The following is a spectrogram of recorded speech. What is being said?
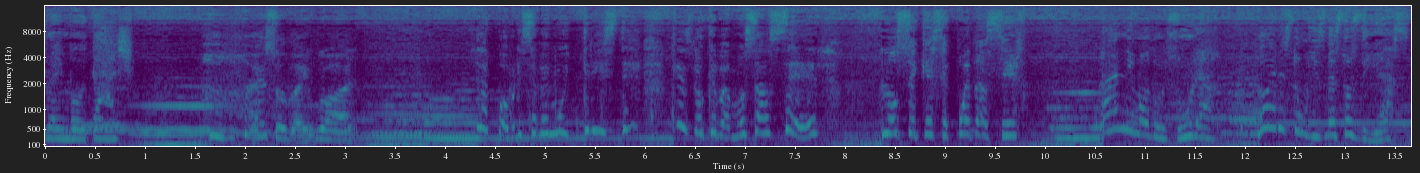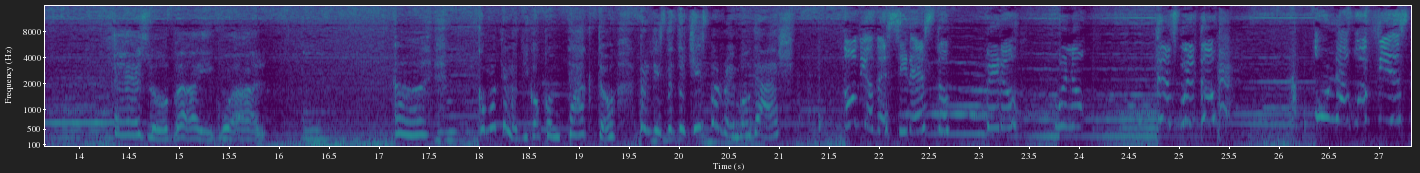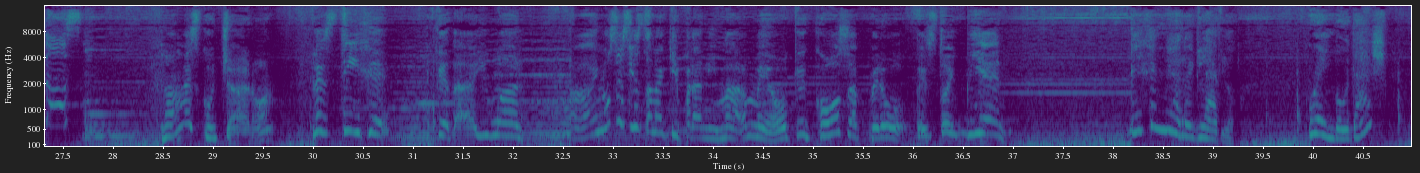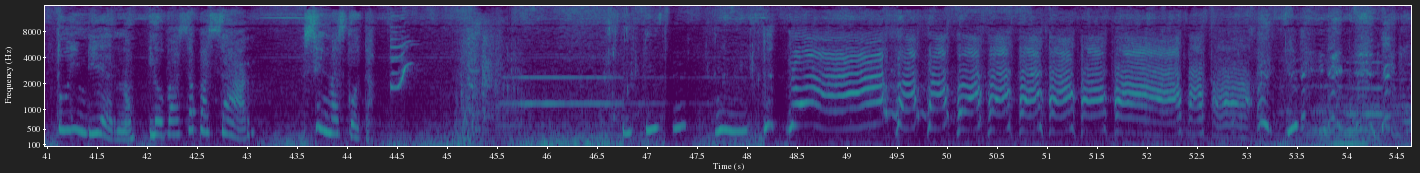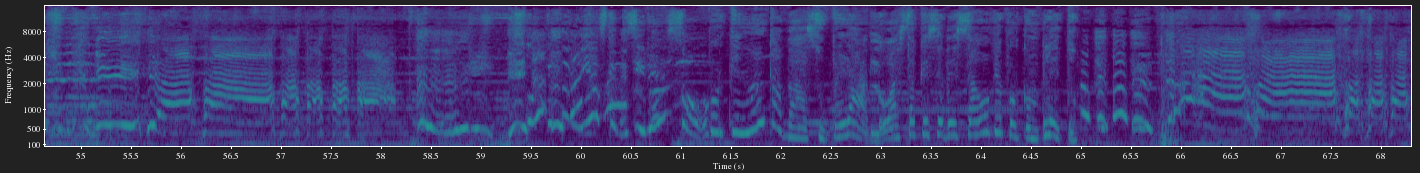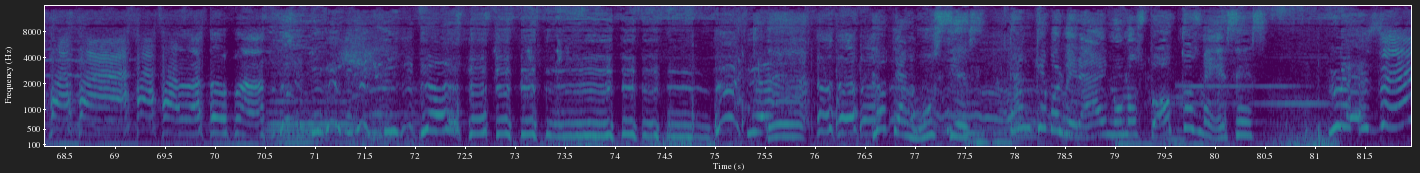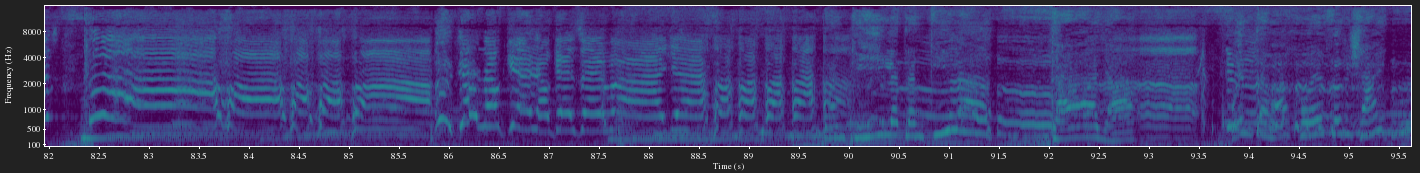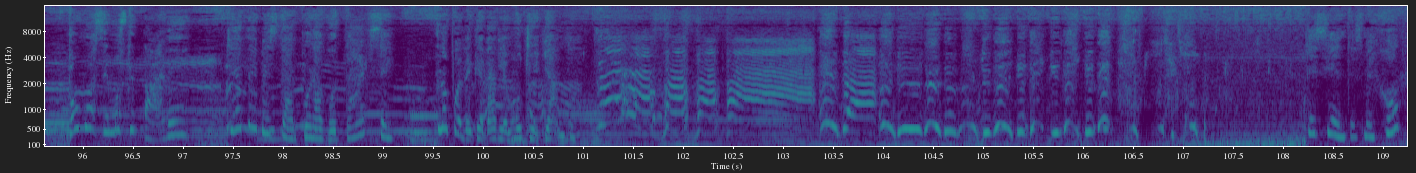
Rainbow Dash. Ah, Eso da igual. La pobre se ve muy triste. ¿Qué es lo que vamos a hacer? No sé qué se puede hacer. Ánimo, dulzura. No eres tú misma estos días. Eso da igual. Ah, ¿Cómo te lo digo con tacto? Perdiste tu chispa, Rainbow Dash. Odio decir esto, pero bueno, te has vuelto un aguafiestas. ¿No me escucharon? Dije que da igual. Ay, no sé si están aquí para animarme o qué cosa, pero estoy bien. Déjenme arreglarlo. Rainbow Dash, tu invierno lo vas a pasar sin mascota. Va a superarlo hasta que se desahogue por completo. Eh, no te angusties. Tanque volverá en unos pocos meses. ¿Meses? ¡Ya Tranquila, ya. Buen trabajo, ¿eh, Fluttershy? ¿Cómo hacemos que pare? Ya debe estar por agotarse. No puede quedarle mucho llanto. ¿Te sientes mejor?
